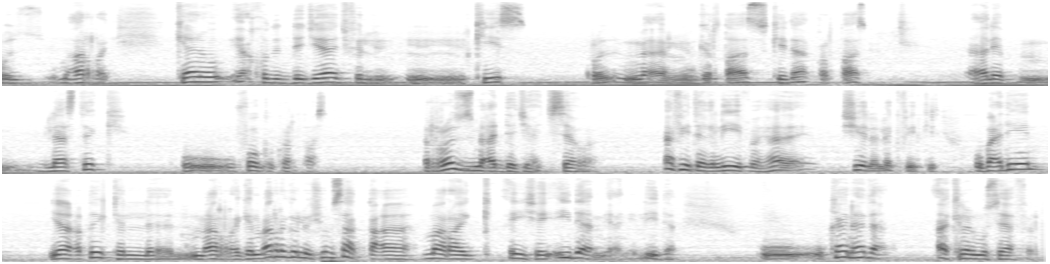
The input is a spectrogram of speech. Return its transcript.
ورز ومعرق. كانوا ياخذ الدجاج في الكيس مع القرطاس كذا قرطاس عليه بلاستيك وفوقه قرطاس. الرز مع الدجاج سوا. ما في تغليف ما هذا شيله لك في الكيس وبعدين يعطيك المعرق المعرق اللي شو مسقعة مرق أي شيء ايدام يعني الايدام وكان هذا أكل المسافر.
